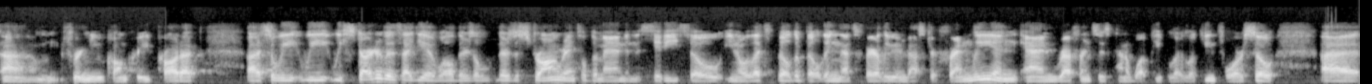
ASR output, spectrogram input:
um, for new concrete product. Uh, so we, we, we started with this idea, well, there's a, there's a strong rental demand in the city. So, you know, let's build a building that's fairly investor friendly and, and references kind of what people are looking for. So, uh,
